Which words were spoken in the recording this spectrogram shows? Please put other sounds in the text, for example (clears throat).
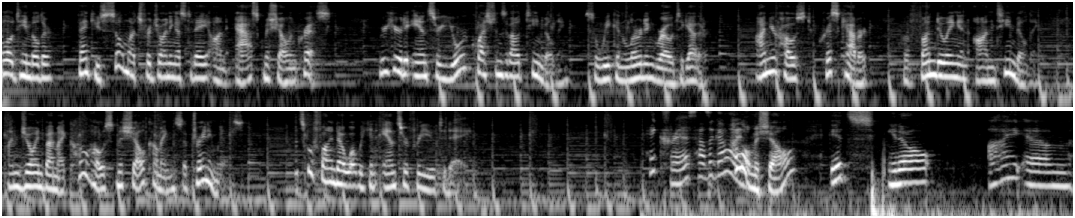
Hello, Team Builder. Thank you so much for joining us today on Ask Michelle and Chris. We're here to answer your questions about team building so we can learn and grow together. I'm your host, Chris Cavert of Fun Doing and On Team Building. I'm joined by my co host, Michelle Cummings of Training Wheels. Let's go find out what we can answer for you today. Hey, Chris, how's it going? Hello, Michelle. It's, you know, I am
